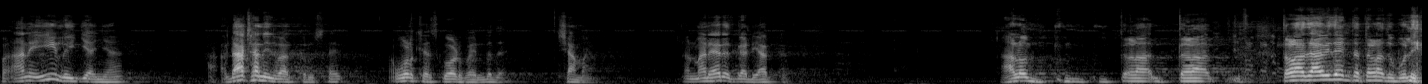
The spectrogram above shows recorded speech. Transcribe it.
પણ આને એ લઈ ગયા અહીંયા. ડાઠાની જ વાત કરું સાહેબ. ઓળખે છે ગોળભાઈ ને બધા શામાન અને મારે યારે જ ગાડી હાકતો. હાલો, તળા તળા, તળાજ આવી જાય ને તો તળાજુ બોલી.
